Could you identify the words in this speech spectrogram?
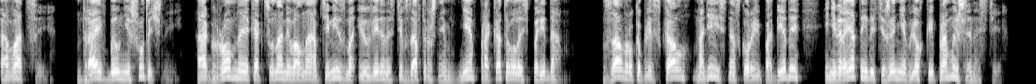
овации. Драйв был нешуточный, огромная, как цунами волна оптимизма и уверенности в завтрашнем дне прокатывалась по рядам. Зал рукоплескал, надеясь на скорые победы и невероятные достижения в легкой промышленности —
